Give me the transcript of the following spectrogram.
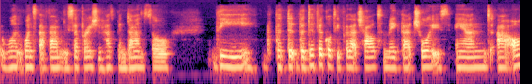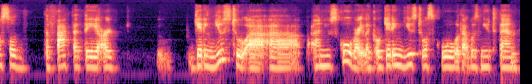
once that family separation has been done. So the the, the difficulty for that child to make that choice and uh, also the fact that they are getting used to a, a, a, new school, right? Like, or getting used to a school that was new to them,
